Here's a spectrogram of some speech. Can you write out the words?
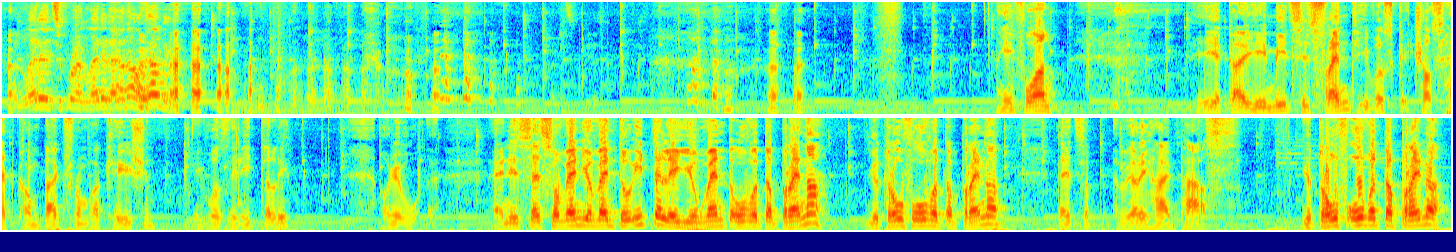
Unleaded, super unleaded, I don't know, tell me. If one, he, he meets his friend. He was just had come back from vacation. He was in Italy, or you- and he says, "So when you went to Italy, you went over the Brenner. You drove over the Brenner. That's a, a very high pass. You drove over the Brenner."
